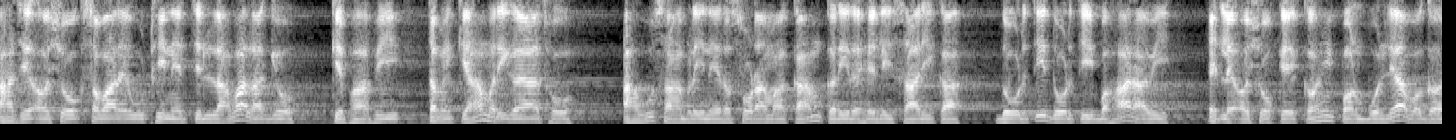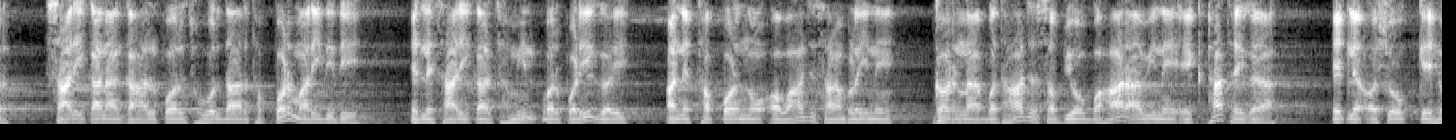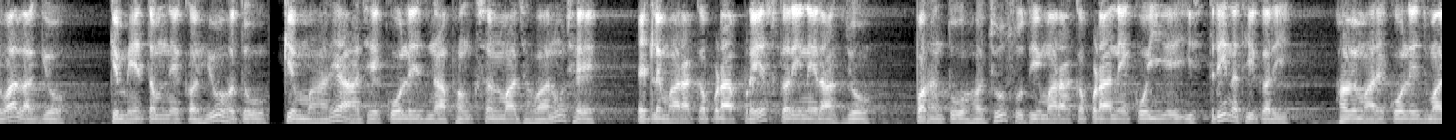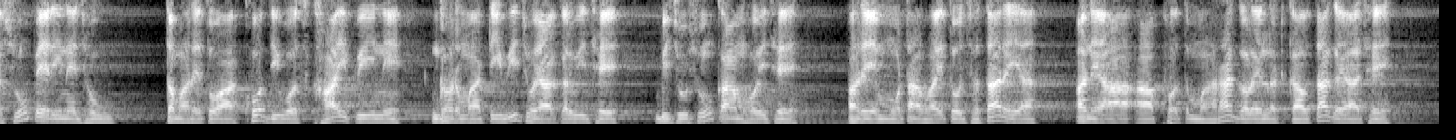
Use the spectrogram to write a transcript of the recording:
આજે અશોક સવારે ઉઠીને ચિલ્લાવા લાગ્યો કે, ભાભી, તમે ક્યાં મરી ગયા છો? આવું સાંભળીને રસોડામાં કામ કરી રહેલી સારિકા દોડતી દોડતી બહાર આવી એટલે અશોકે કંઈ પણ બોલ્યા વગર સારિકાના ગાલ પર જોરદાર થપ્પડ મારી દીધી. એટલે સારિકા જમીન પર પડી ગઈ અને થપ્પડનો અવાજ સાંભળીને ઘરના બધા જ સભ્યો બહાર આવીને એકઠા થઈ ગયા. એટલે અશોક કહેવા લાગ્યો કે મેં તમને કહ્યું હતું કે મારે આજે કોલેજના ફંક્શનમાં જવાનું છે, એટલે મારા કપડાં પ્રેસ કરીને રાખજો. પરંતુ હજુ સુધી મારા કપડાને કોઈએ ઇસ્ત્રી નથી કરી. હવે મારે કોલેજમાં શું પહેરીને જવું? તમારે તો આખો દિવસ ખાઈ પીને ઘરમાં ટીવી જોયા કરવી છે. બીજું શું કામ હોય છે? અરે, મોટા ભાઈ તો જતા રહ્યા અને આ આફત મારા ગળે લટકાવતા ગયા છે.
